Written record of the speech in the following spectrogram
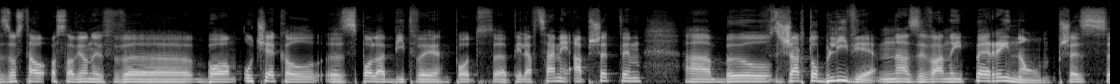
został osławiony, w, bo uciekł z pola bitwy pod Pilawcami, a przed tym był żartobliwie nazywany Peryną przez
